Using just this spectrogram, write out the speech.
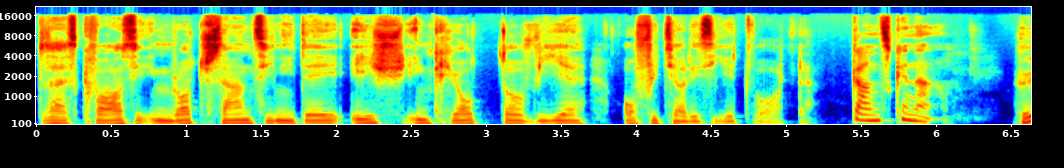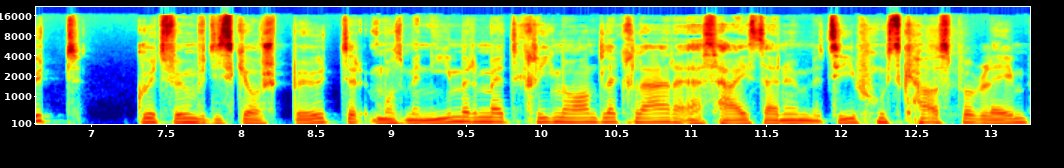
Das heißt quasi im Roger Sand seine Idee ist in Kyoto wie offizialisiert worden. Ganz genau. Heute, gut 35 Jahre später, muss man niemandem mehr den Klimawandel erklären. Es heisst auch nicht mehr Treibhausgasproblem.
